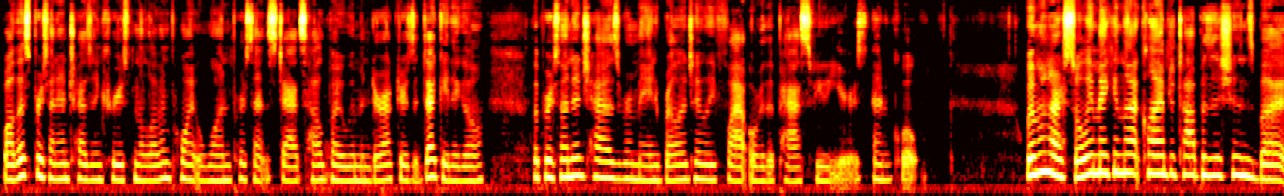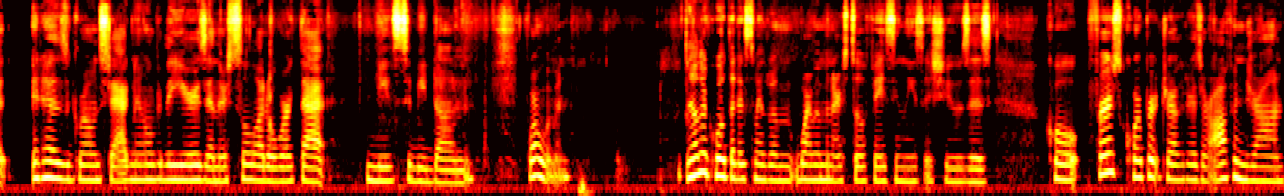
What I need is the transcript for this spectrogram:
While this percentage has increased from 11.1% stats held by women directors a decade ago, the percentage has remained relatively flat over the past few years. End quote. Women are slowly making that climb to top positions, but it has grown stagnant over the years, and there's still a lot of work that needs to be done for women. Another quote that explains why women are still facing these issues is, quote, First, corporate directors are often drawn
